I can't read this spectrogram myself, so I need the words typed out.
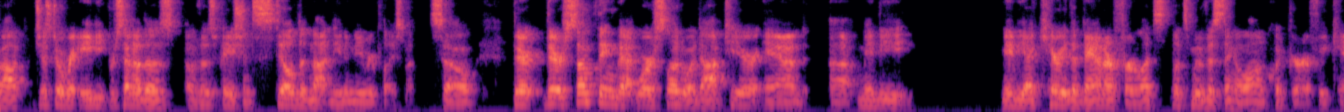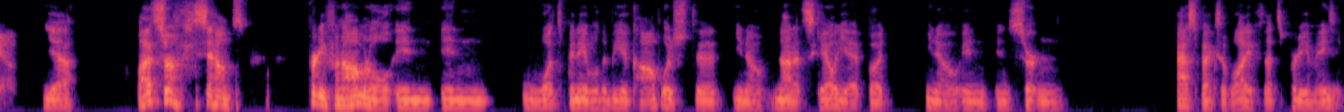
about just over 80% of those of those patients still did not need a knee replacement. So there there's something that we're slow to adopt here, and uh, maybe maybe I carry the banner for let's let's move this thing along quicker if we can. Yeah, well, that certainly sounds pretty phenomenal in in what's been able to be accomplished. That you know, not at scale yet, but you know, in in certain aspects of life, that's pretty amazing.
